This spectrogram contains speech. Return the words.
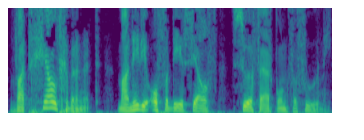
wat geld gebring het, maar nie die offerdier self so ver kon vervoer nie.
